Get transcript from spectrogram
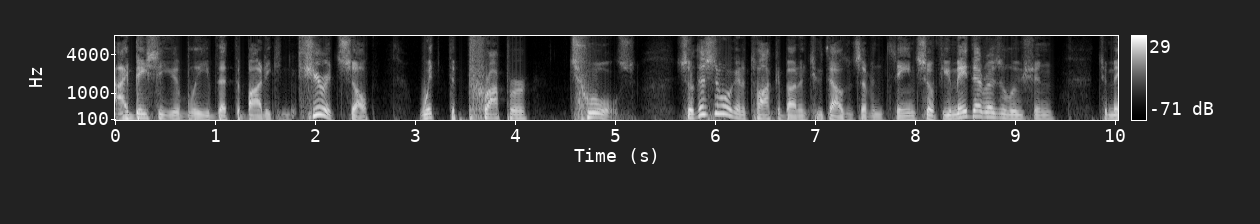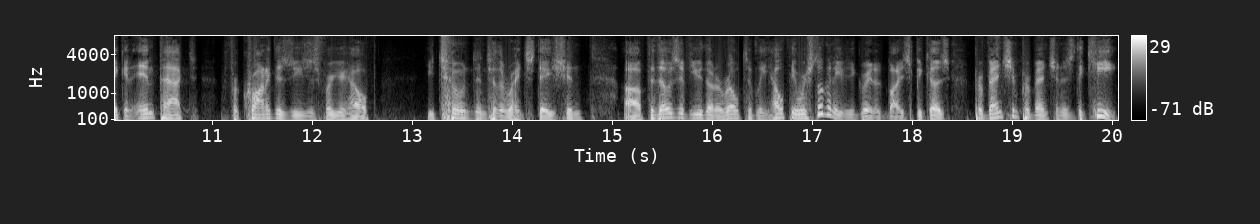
I basically believe that the body can cure itself with the proper tools. So this is what we're going to talk about in 2017. So if you made that resolution to make an impact for chronic diseases for your health, you tuned into the right station. Uh, for those of you that are relatively healthy, we're still going to give you great advice because prevention, prevention is the key.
